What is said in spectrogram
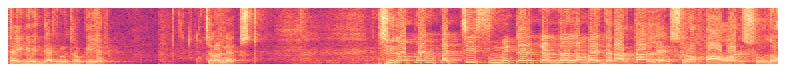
થઈ ગઈ વિદ્યાર્થી મિત્રો ક્લિયર ચલો નેક્સ્ટ ઝીરો પોઈન્ટ પચીસ મીટર કેન્દ્ર લંબાઈ ધરાવતા લેન્સનો પાવર શોધો.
